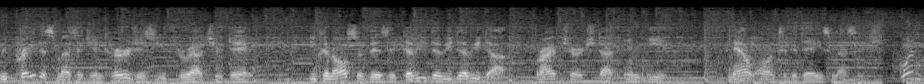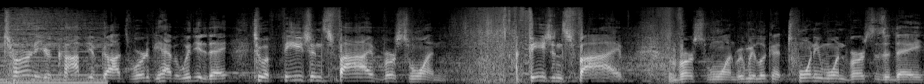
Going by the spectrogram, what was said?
We pray this message encourages you throughout your day. You can also visit www.thrivechurch.me. Now on to today's message. Go ahead and turn to your copy of God's Word, if you have it with you today, to Ephesians 5, verse 1. Ephesians 5, verse 1. We're going to be looking at 21 verses a day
